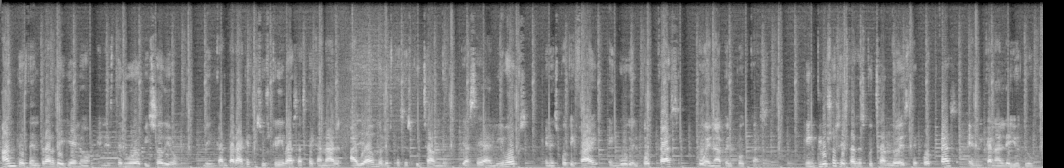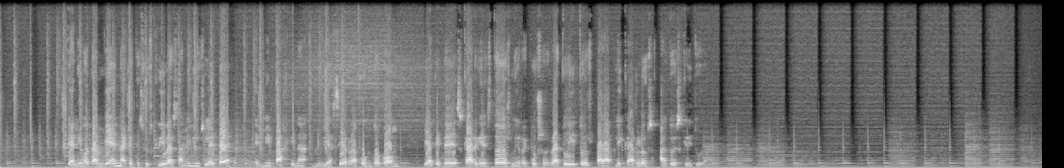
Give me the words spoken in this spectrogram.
Antes de entrar de lleno en este nuevo episodio, me encantará que te suscribas a este canal allá donde lo estés escuchando, ya sea en iVoox, en Spotify, en Google Podcast o en Apple Podcast. Incluso si estás escuchando este podcast en el canal de YouTube. Te animo también a que te suscribas a mi newsletter en mi página nuriasierra.com y a que te descargues todos mis recursos gratuitos para aplicarlos a tu escritura.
